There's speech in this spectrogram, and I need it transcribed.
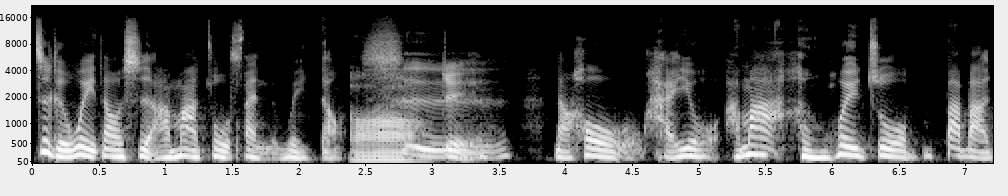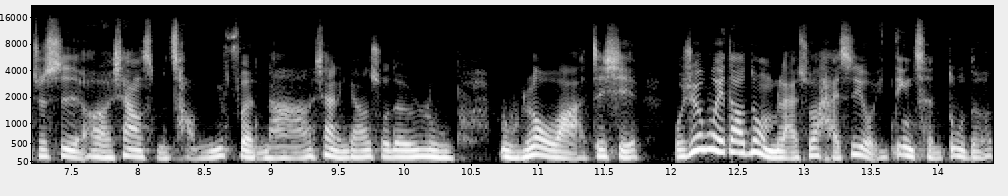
这个味道是阿嬷做饭的味道。啊，是，对。然后还有阿嬷很会做，爸爸就是呃，像什么炒米粉啊，像你刚刚说的卤卤肉啊这些，我觉得味道对我们来说还是有一定程度的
